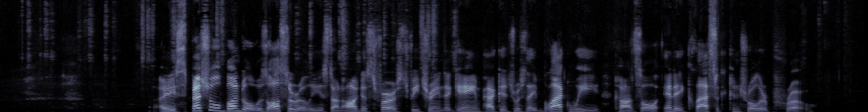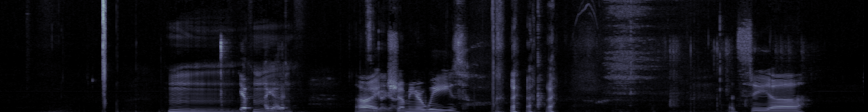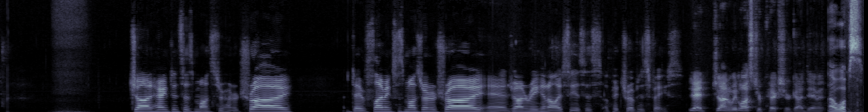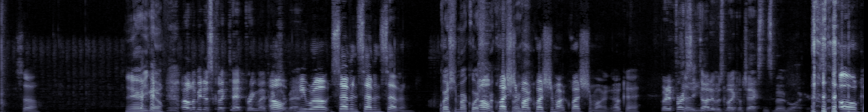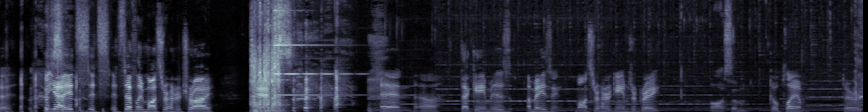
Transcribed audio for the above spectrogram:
A special bundle was also released on August 1st featuring the game packaged with a Black Wii console and a Classic Controller Pro. Hmm. Yep, I got it. All I think right, I got show it. me your wheeze. Let's see. Uh, John Harrington says Monster Hunter Tri. David Fleming says Monster Hunter Tri, and John Regan. All I see is his a picture of his face. Yeah, John, we lost your picture. God damn it. Oh, whoops. So, There you go. Oh, let me just click that. Bring my picture oh, back. he wrote seven seven seven. Question mark, question Oh, mark, question mark, question mark, question mark. Okay. But at first So he you- thought it was okay. Michael Jackson's Moonwalker. So. Oh, okay. But yeah, it's it's it's definitely Monster Hunter Tri. yes. and uh, that game is amazing. Monster Hunter games are great. awesome. Go play them. They're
